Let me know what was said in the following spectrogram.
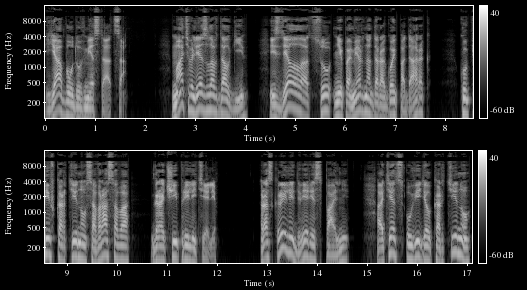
«Я буду вместо отца». Мать влезла в долги и сделала отцу непомерно дорогой подарок, купив картину Саврасова «Грачи прилетели». Раскрыли двери спальни, отец увидел картину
